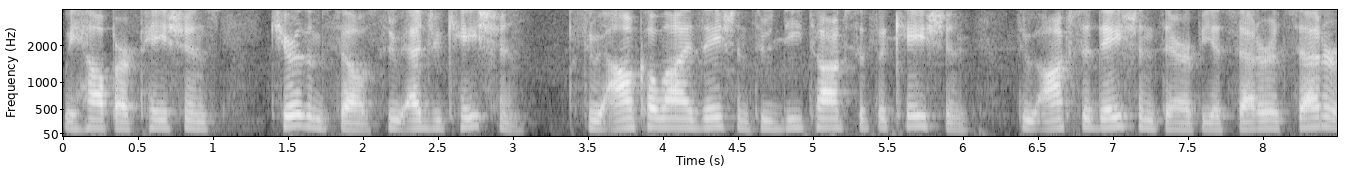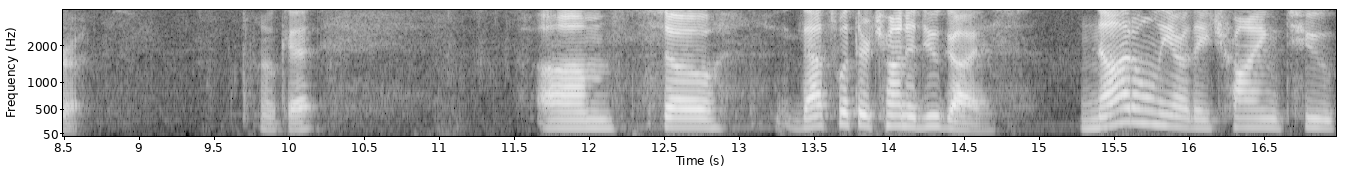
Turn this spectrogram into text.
We help our patients cure themselves through education, through alkalization, through detoxification, through oxidation therapy, etc., etc. Okay? Um, so that's what they're trying to do, guys. Not only are they trying to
